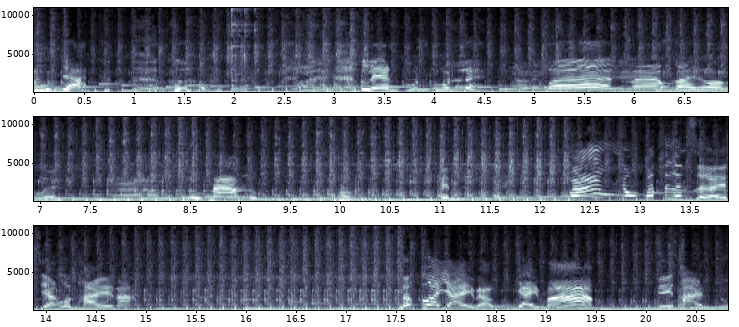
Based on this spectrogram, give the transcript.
ลูกหยาดเลนกุนกุนๆเลยบ้า ไหลออกเลย สูบน้ำลูกอืมเป็นว้าวหนูก็ตื่นเสือเสียงรถไถน่ะ แล้วตัวใหญ่แบบใหญ่มาก นี่ถ่ายดู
